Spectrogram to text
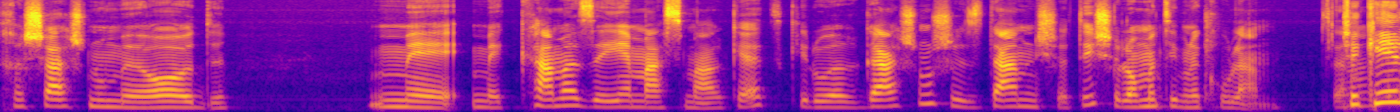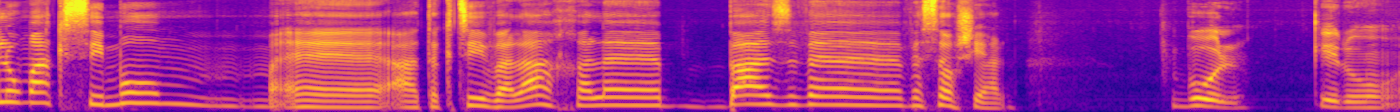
חששנו מאוד מכמה זה יהיה mass market, כאילו הרגשנו שזה טעם נישתי שלא מתאים לכולם. שכאילו מקסימום אה, התקציב הלך על אה, באז ו- וסושיאל. בול, כאילו,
